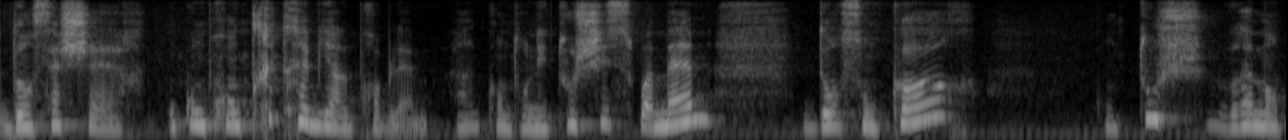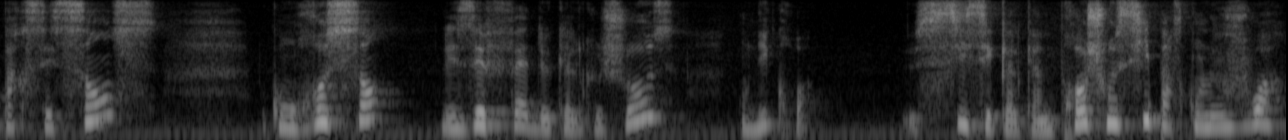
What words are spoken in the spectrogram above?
dans sa chair. On comprend très très bien le problème. hein. Quand on est touché soi-même, dans son corps, qu'on touche vraiment par ses sens, qu'on ressent les effets de quelque chose, on y croit. Si c'est quelqu'un de proche aussi, parce qu'on le voit.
